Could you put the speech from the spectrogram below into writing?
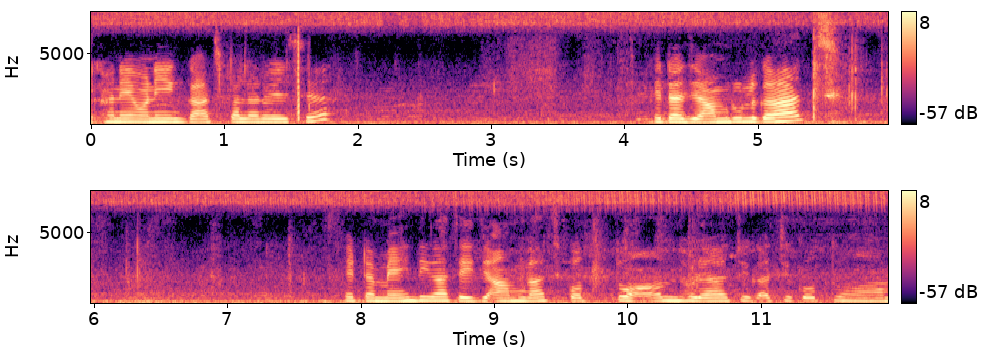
এখানে অনেক গাছপালা রয়েছে। এটা জামরুল গাছ, এটা মেহেন্দি গাছ, এই যে আম গাছ, কত আম ধরে আছে গাছে, কত আম,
